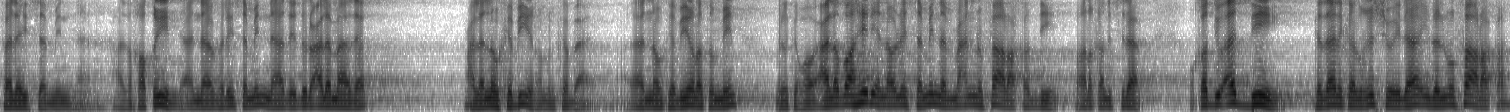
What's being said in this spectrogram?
فليس منا. هذا خطير لأن فليس منا هذا يدل على ماذا؟ على أنه كبيره من الكبائر على أنه كبيرة من من الكبائر على ظاهره أنه ليس منا بمعنى أنه فارق الدين فارق الإسلام وقد يؤدي كذلك الغش إلى إلى المفارقة.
